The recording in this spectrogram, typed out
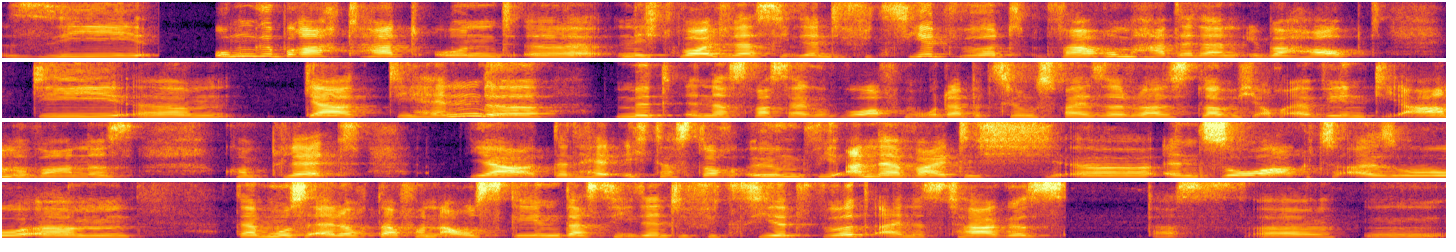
sie umgebracht hat und äh, nicht wollte, dass sie identifiziert wird, warum hat er dann überhaupt die, ähm, ja, die Hände mit in das Wasser geworfen oder beziehungsweise, du hattest, glaube ich, auch erwähnt, die Arme waren es komplett. Ja, dann hätte ich das doch irgendwie anderweitig äh, entsorgt. Also ähm, da muss er doch davon ausgehen, dass sie identifiziert wird eines Tages. Das äh, hm,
